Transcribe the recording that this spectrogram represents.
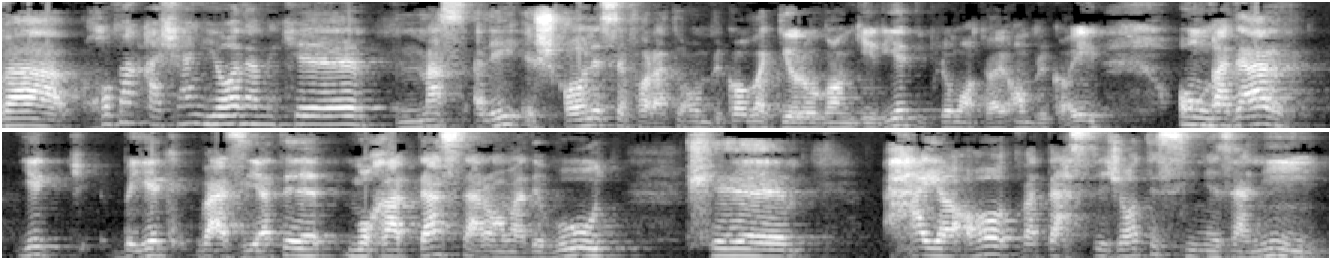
و خب من قشنگ یادمه که مسئله اشغال سفارت آمریکا و گروگانگیری دیپلمات های آمریکایی اونقدر یک به یک وضعیت مقدس در آمده بود که حیعات و دستجات سینهزنی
